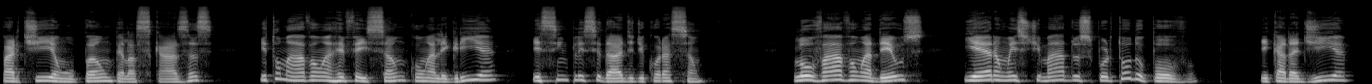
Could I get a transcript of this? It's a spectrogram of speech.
partiam o pão pelas casas e tomavam a refeição com alegria e simplicidade de coração. Louvavam a Deus e eram estimados por todo o povo, e cada dia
